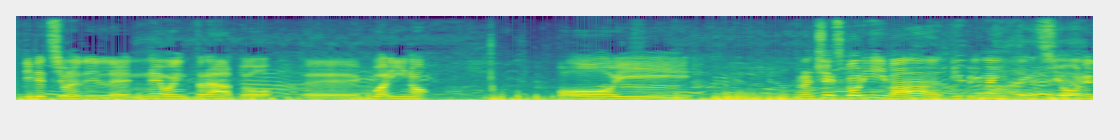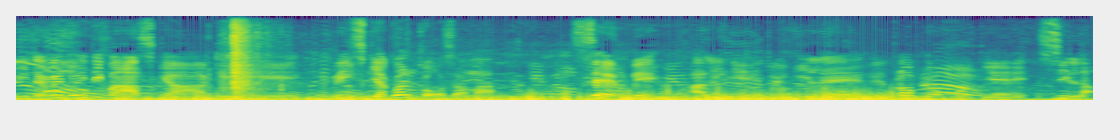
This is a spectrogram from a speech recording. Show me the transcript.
direzione del neoentrato eh, Guarino, poi Francesco Riva di prima intenzione l'intervento di Tipasca che rischia qualcosa ma serve all'indietro il eh, proprio portiere Silla.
